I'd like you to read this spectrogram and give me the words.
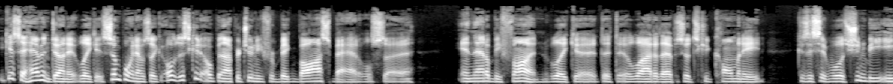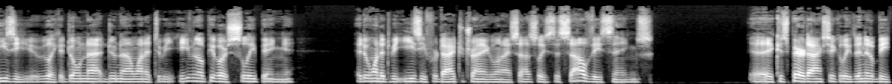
I guess I haven't done it. Like at some point I was like, oh, this could open opportunity for big boss battles. Uh, and that'll be fun. Like, uh, that a lot of the episodes could culminate because they said, well, it shouldn't be easy. Like I do not, do not want it to be, even though people are sleeping, I don't want it to be easy for Dr. Triangle and Isosceles to solve these things. Because uh, paradoxically, then it'll be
